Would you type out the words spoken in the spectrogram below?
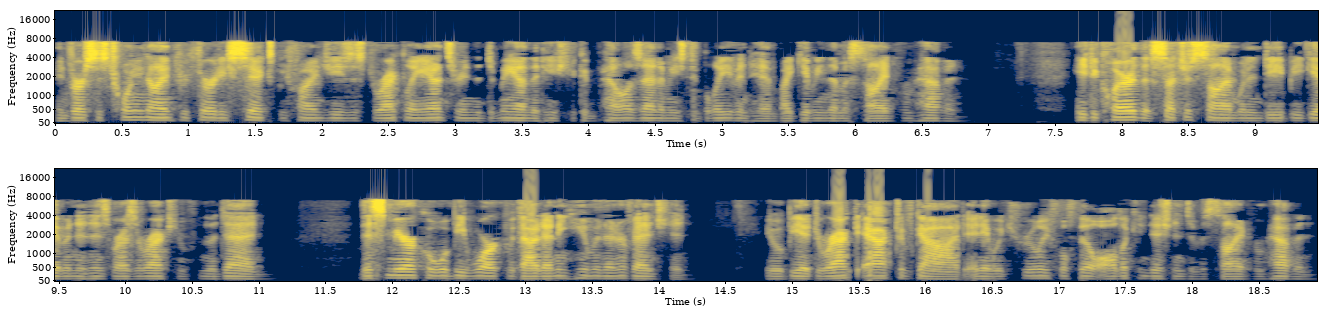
In verses 29 through 36, we find Jesus directly answering the demand that he should compel his enemies to believe in him by giving them a sign from heaven. He declared that such a sign would indeed be given in his resurrection from the dead. This miracle would be worked without any human intervention. It would be a direct act of God, and it would truly fulfill all the conditions of a sign from heaven.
